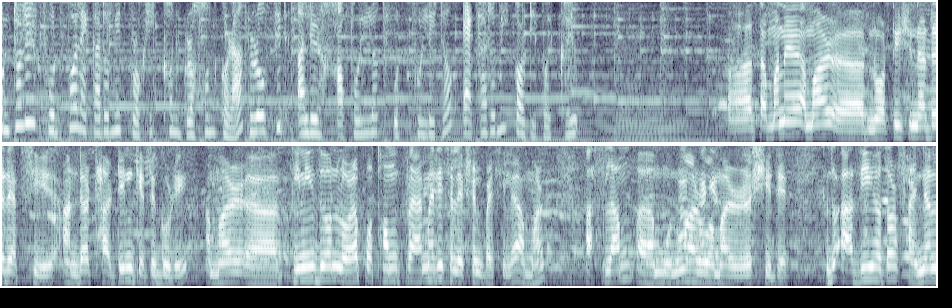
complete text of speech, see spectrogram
সোণতলীৰ ফুটবল একাডেমীত প্ৰশিক্ষণ গ্ৰহণ কৰা ৰচিদ আলীৰ সাফল্যত উৎফুল্লিত একাডেমী কৰ্তৃপক্ষইও আহ, তাৰমানে আমাৰ নৰ্থ ইষ্ট ইউনাইটেড এফ চিৰ আণ্ডাৰ থাৰ্টিন কেটেগৰী আমাৰ তিনিজন ল'ৰা প্ৰথম প্ৰাইমেৰী চিলেকশ্যন পাইছিলে আমাৰ আছলাম মুনু আৰু আমাৰ ৰচিদে কিন্তু আজি সিহঁতৰ ফাইনেল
